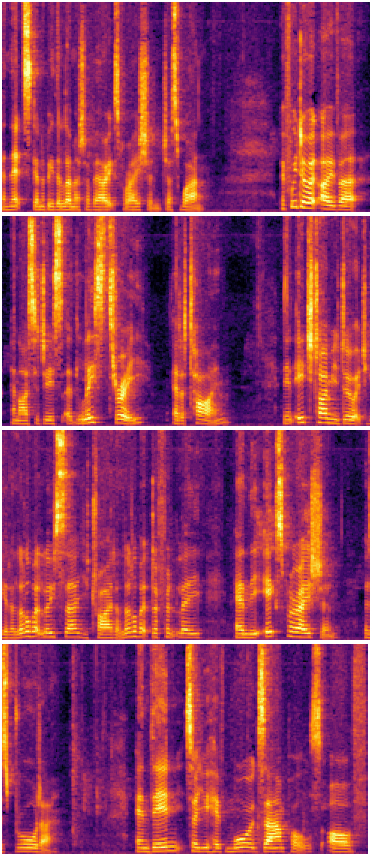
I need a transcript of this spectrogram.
and that's going to be the limit of our exploration, just one. If we do it over, and I suggest at least three at a time, then each time you do it, you get a little bit looser, you try it a little bit differently, and the exploration is broader. And then, so you have more examples of,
